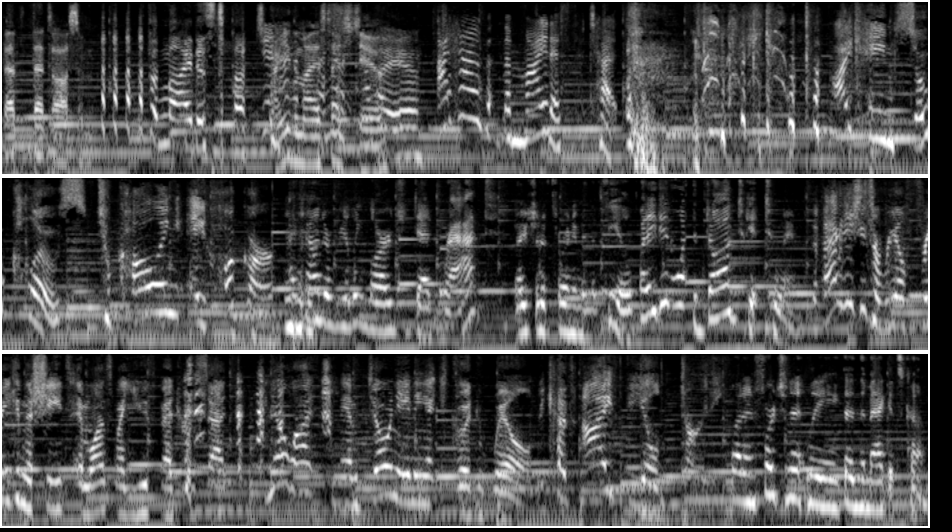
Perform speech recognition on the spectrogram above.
That's that's awesome. the Midas touch. Jen, Are you the Midas touch too? I am. I have the Midas touch. I came so close to calling a hooker. I found a really large dead rat. I should have thrown him in the field, but I didn't want the dog to get to him. The fact that she's a real freak in the sheets and wants my youth bedroom set, you know what? I am donating it to Goodwill because I feel dirty. But unfortunately, then the maggots come.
